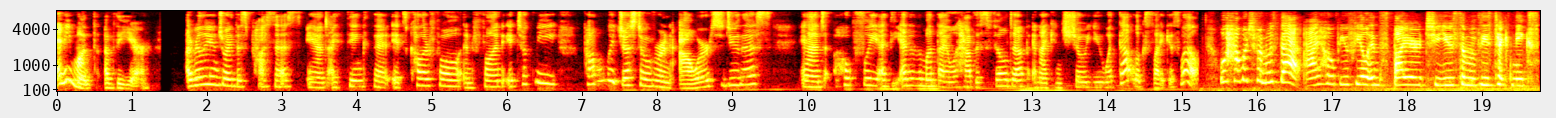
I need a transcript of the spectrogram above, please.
any month of the year. I really enjoyed this process and I think that it's colorful and fun. It took me probably just over an hour to do this and hopefully at the end of the month I will have this filled up and I can show you what that looks like as well. Well, how much fun was that? I hope you feel inspired to use some of these techniques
